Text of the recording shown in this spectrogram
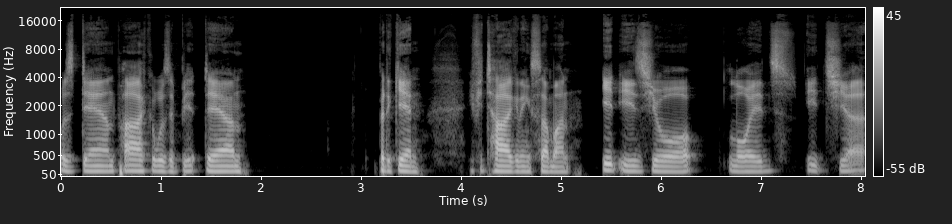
was down, Parker was a bit down. But again, if you're targeting someone, it is your Lloyds. It's your,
